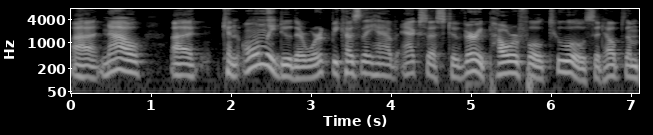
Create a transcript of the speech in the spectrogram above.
uh, now uh, can only do their work because they have access to very powerful tools that help them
